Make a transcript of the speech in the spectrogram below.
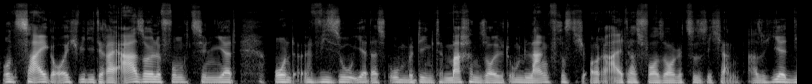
und zeige euch, wie die 3a-Säule funktioniert und wieso ihr das unbedingt machen solltet, um langfristig eure Altersvorsorge zu sichern. Also hier die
